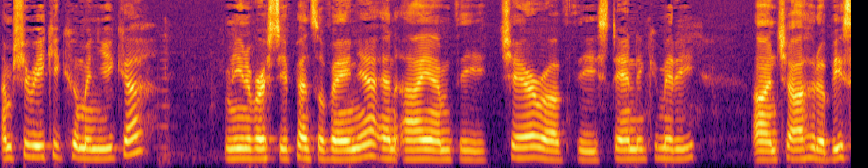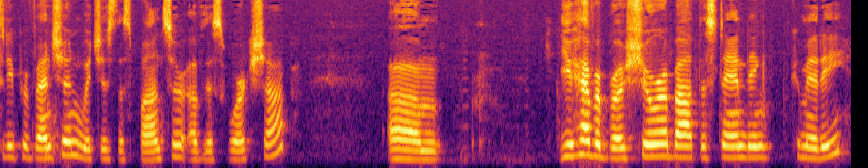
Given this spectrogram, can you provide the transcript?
I'm Shiriki Kumanyika from the University of Pennsylvania and I am the chair of the Standing Committee on Childhood Obesity Prevention, which is the sponsor of this workshop. Um, you have a brochure about the Standing Committee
